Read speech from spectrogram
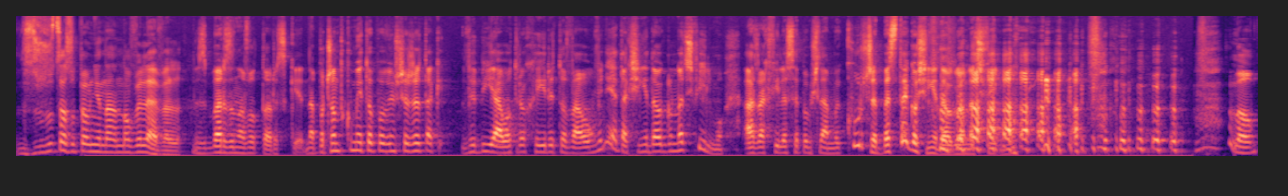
zrzuca zupełnie na nowy level. Jest bardzo nowotorskie. Na początku mnie to powiem szczerze tak wybijało, trochę irytowało. Mówię, nie, tak się nie da oglądać filmu. A za chwilę sobie pomyślamy, kurczę, bez tego się nie da oglądać filmu. no.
